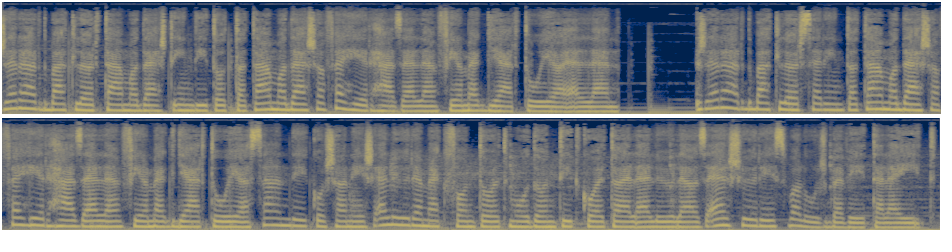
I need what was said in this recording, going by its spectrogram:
Gerard Butler támadást indított a támadás a Fehérház ellenfilmek gyártója ellen. Gerard Butler szerint a támadás a Fehérház ellenfilmek gyártója szándékosan és előre megfontolt módon titkolta el előle az első rész valós bevételeit.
